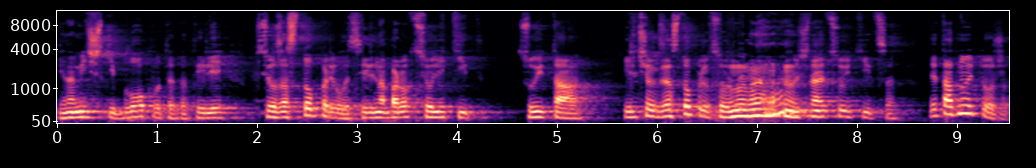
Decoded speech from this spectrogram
динамический блок вот этот, или все застопорилось, или наоборот все летит, суета. Или человек застопорился, начинает суетиться. Это одно и то же.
